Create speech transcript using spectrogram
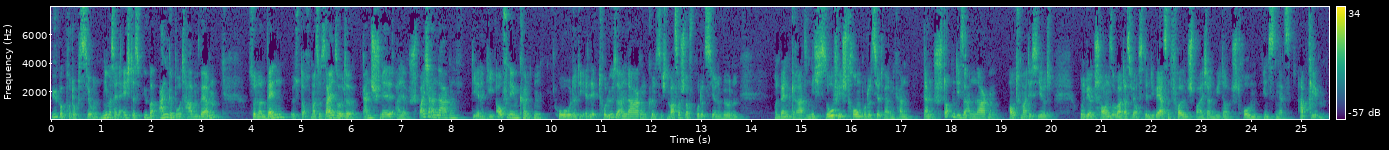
Überproduktion, niemals ein echtes Überangebot haben werden, sondern wenn es doch mal so sein sollte, ganz schnell alle Speicheranlagen die Energie aufnehmen könnten oder die Elektrolyseanlagen künstlichen Wasserstoff produzieren würden. Und wenn gerade nicht so viel Strom produziert werden kann, dann stoppen diese Anlagen automatisiert und wir schauen sogar, dass wir aus den diversen vollen Speichern wieder Strom ins Netz abgeben.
